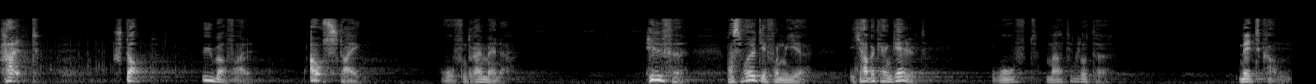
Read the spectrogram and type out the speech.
Halt! Stopp! Überfall! Aussteigen! rufen drei Männer. Hilfe! Was wollt ihr von mir? Ich habe kein Geld! ruft Martin Luther. Mitkommen!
